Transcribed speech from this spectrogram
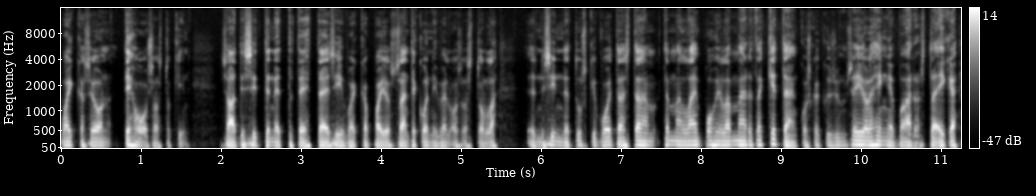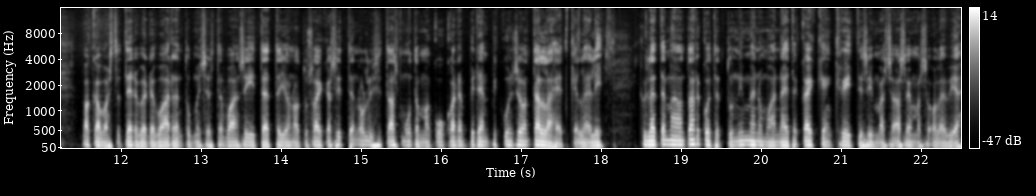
vaikka se on teho-osastokin. Saati sitten, että tehtäisiin vaikkapa jossain tekonivelosastolla niin sinne tuskin voitaisiin tämän lain pohjalla määrätä ketään, koska kysymys ei ole hengenvaarasta eikä vakavasta terveyden vaarantumisesta, vaan siitä, että jonotusaika sitten olisi taas muutaman kuukauden pidempi kuin se on tällä hetkellä. Eli kyllä tämä on tarkoitettu nimenomaan näitä kaikkein kriittisimmässä asemassa olevia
